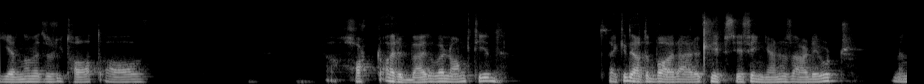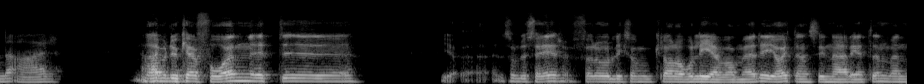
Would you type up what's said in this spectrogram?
gjennom et resultat av hardt arbeid over lang tid. Så det er ikke det at det bare er å knipse i fingrene, så er det gjort. Men det er Nei, men du kan få en et uh, ja, Som du sier, for å liksom klare av å leve med det. Jeg er ikke ens i nærheten, men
